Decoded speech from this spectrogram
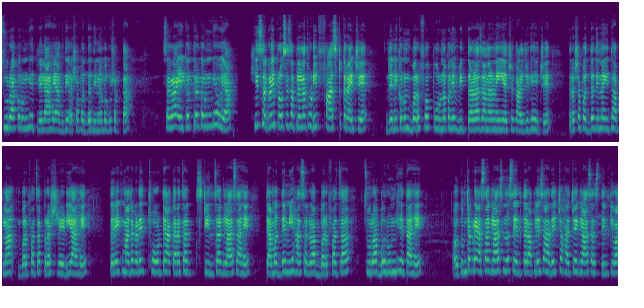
चुरा करून घेतलेला आहे. अगदी अशा पद्धतीनं बघू शकता. सगळा एकत्र करून घेऊया. ही सगळी प्रोसेस आपल्याला थोडी फास्ट करायची आहे. जेणेकरून बर्फ पूर्णपणे वितळला जाणार नाही याची काळजी घ्यायची आहे. तर अशा पद्धतीनं इथं आपला बर्फाचा क्रश रेडी आहे. तर एक माझ्याकडे छोट्या आकाराचा स्टीलचा ग्लास आहे. त्यामध्ये मी हा सगळा बर्फाचा चुरा भरून घेत आहे. तुमच्याकडे असा ग्लास नसेल तर आपले साधे चहाचे ग्लास असतील किंवा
